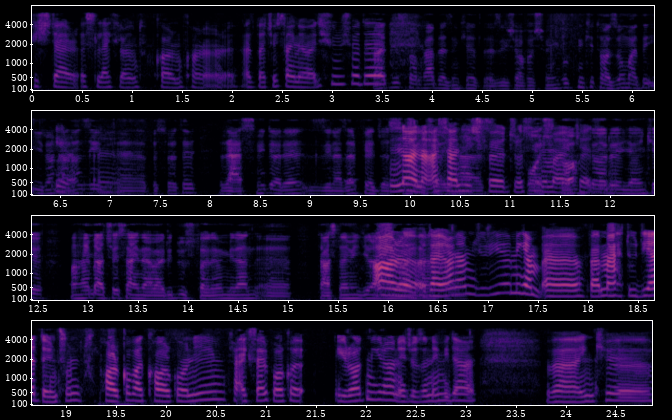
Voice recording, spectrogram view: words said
بیشتر slackline کار می‌کنن آره. از بچه های سنگ نوردی شروع شده. بعد سال قبل از اینکه زیر شاخه شدین گفتین که تازه اومده ایران, ایران. الان زیر به صورت رسمی داره زیر نظر فدراسیون نه نه اصلا هیچ فدراسیون مرکزی داره یا اینکه من همین بچه های سنگ نوردی دوستانه میرن تصمیم می‌گیرن آره دقیقاً همینجوریه. میگم و محدودیت داریم چون تو پارکا باید کار کنیم که اکثر پارکا ایراد می‌گیرن اجازه نمیدن. و اینکه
